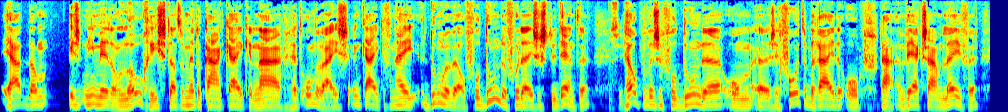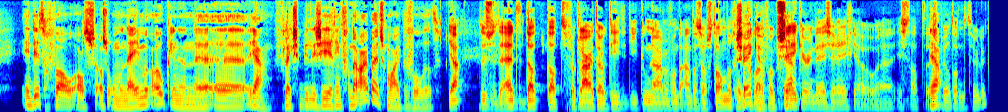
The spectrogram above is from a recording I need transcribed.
ja, dan is het niet meer dan logisch dat we met elkaar kijken naar het onderwijs en kijken van hey, doen we wel voldoende voor deze studenten? Precies. Helpen we ze voldoende om uh, zich voor te bereiden op nou, een werkzaam leven In dit geval als, als ondernemer ook in een uh, ja, flexibilisering van de arbeidsmarkt bijvoorbeeld. Ja, dus het, dat, dat verklaart ook die, die toename van het aantal zelfstandigen. Zeker. Ik geloof ook zeker in deze regio uh, is dat, ja. speelt dat natuurlijk.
